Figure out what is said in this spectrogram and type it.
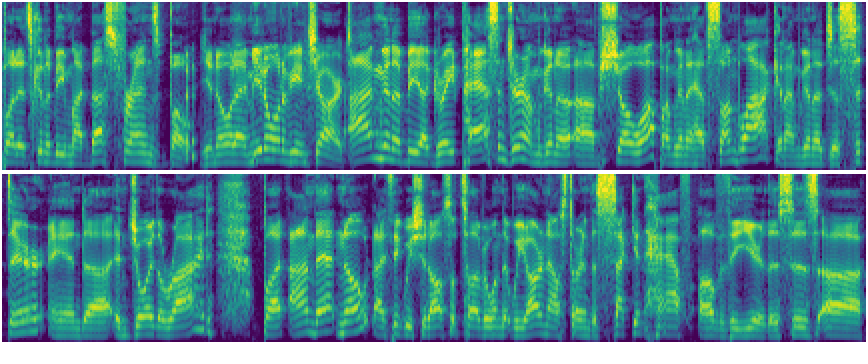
but it's going to be my best friend's boat. You know what I mean? You don't want to be in charge. I'm going to be a great passenger. I'm going to uh, show up. I'm going to have sunblock, and I'm going to just sit there and uh, enjoy the ride. But on that note, I think we should also tell everyone that we are now starting the second half of the year. This is uh,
